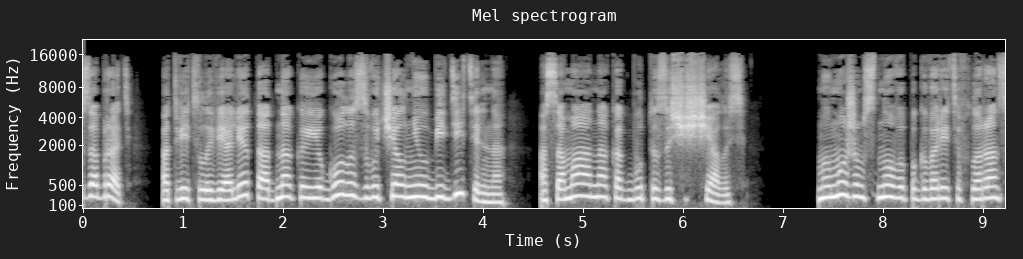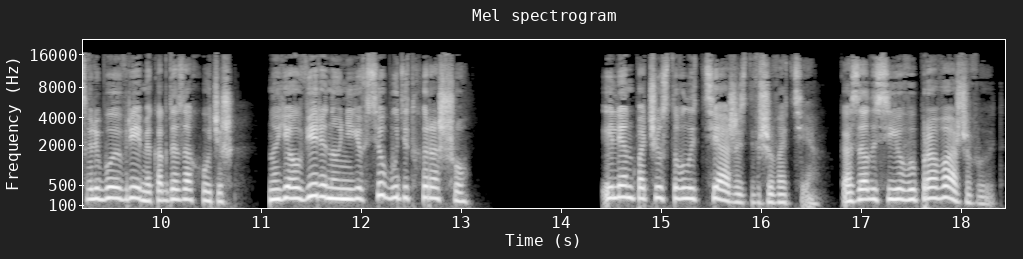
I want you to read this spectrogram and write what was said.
забрать, ответила Виолетта, однако ее голос звучал неубедительно, а сама она как будто защищалась. Мы можем снова поговорить о Флоранс в любое время, когда захочешь, но я уверена, у нее все будет хорошо. Элен почувствовала тяжесть в животе. Казалось, ее выпроваживают.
